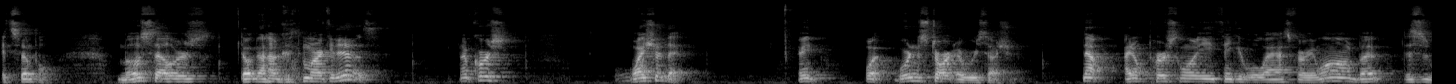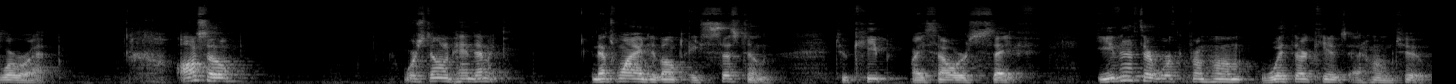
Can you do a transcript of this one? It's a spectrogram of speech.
It's simple. Most sellers don't know how good the market is. And of course, why should they? I mean, what? We're in the start a recession. Now, I don't personally think it will last very long, but this is where we're at. Also, we're still in a pandemic. And that's why I developed a system to keep my sellers safe, even if they're working from home with their kids at home too.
